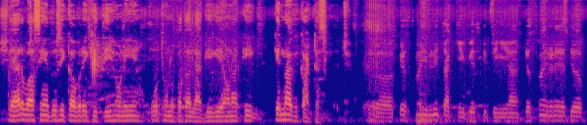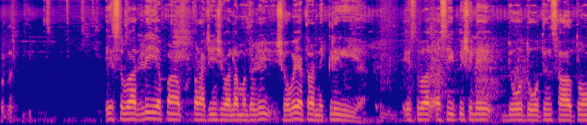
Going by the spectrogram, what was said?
ਸ਼ਹਿਰ ਵਾਸੀਆਂ ਤੁਸੀਂ ਕਵਰੇ ਕੀਤੀ ਹੋਣੀ ਆ ਉਹ ਤੁਹਾਨੂੰ ਪਤਾ ਲੱਗ ਹੀ ਗਿਆ ਹੋਣਾ ਕਿ ਕਿੰਨਾ ਕੁ ਘੱਟ ਸੀ ਅੱਜ। ਕਿਸ ਤਰ੍ਹਾਂ ਜਿਹੜੀ ਝਾਕੀਆਂ ਪੇਸ਼ ਕੀਤੀਆਂ ਗਈਆਂ ਕਿਸ ਤਰ੍ਹਾਂ ਜਿਹੜੇ ਅੱਜ ਪ੍ਰਦਰਸ਼ਨ ਕੀਤੇ ਇਸ ਵਾਰ ਜਿਹੜੀ ਆਪਾਂ ਪ੍ਰਾਚੀਨ ਸ਼ਿਵਾਲਾ ਮੰਦਿਰ ਜਿਹੜੀ ਸ਼ੋਭਾ ਯਾਤਰਾ ਨਿਕਲੀ ਗਈ ਹੈ ਇਸ ਵਾਰ ਅਸੀਂ ਪਿਛਲੇ ਜੋ 2-3 ਸਾਲ ਤੋਂ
